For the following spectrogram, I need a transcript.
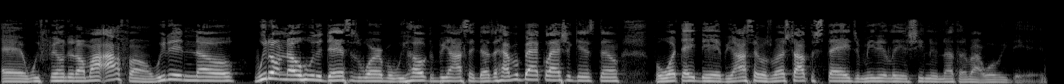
And we filmed it on my iPhone. We didn't know, we don't know who the dancers were, but we hope that Beyonce doesn't have a backlash against them for what they did. Beyonce was rushed off the stage immediately and she knew nothing about what we did.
